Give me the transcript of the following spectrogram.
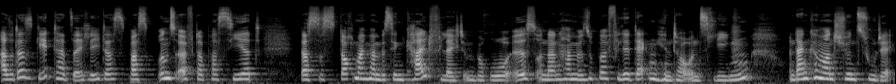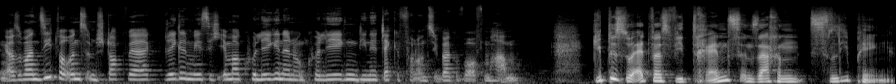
Also das geht tatsächlich. Das, was uns öfter passiert, dass es doch manchmal ein bisschen kalt vielleicht im Büro ist und dann haben wir super viele Decken hinter uns liegen und dann können wir uns schön zudecken. Also man sieht bei uns im Stockwerk regelmäßig immer Kolleginnen und Kollegen, die eine Decke von uns übergeworfen haben. Gibt es so etwas wie Trends in Sachen Sleeping?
